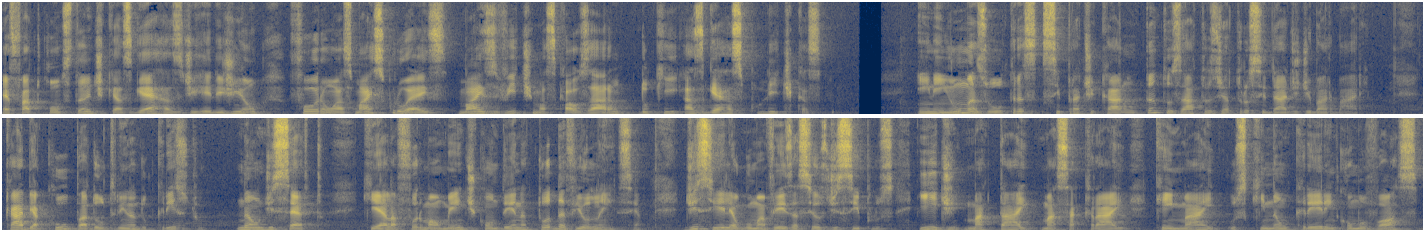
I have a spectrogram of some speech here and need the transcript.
é fato constante que as guerras de religião foram as mais cruéis, mais vítimas causaram do que as guerras políticas. Em nenhumas outras se praticaram tantos atos de atrocidade e de barbárie. Cabe a culpa à doutrina do Cristo? Não, de certo, que ela formalmente condena toda violência. Disse ele alguma vez a seus discípulos: Ide, matai, massacrai, queimai os que não crerem como vós?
